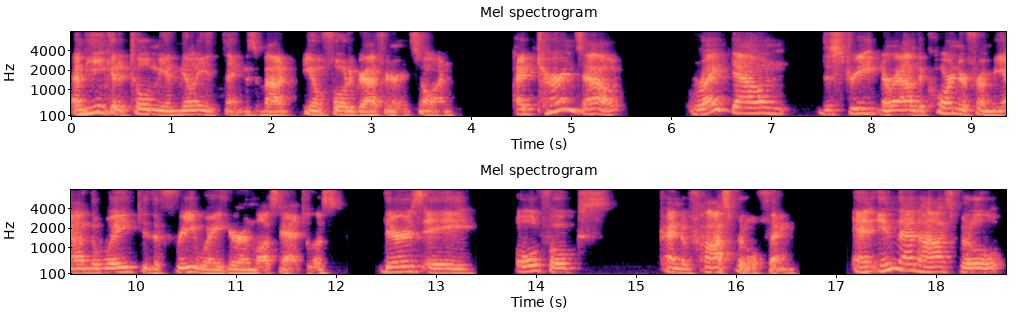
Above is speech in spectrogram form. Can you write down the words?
I mean, he could have told me a million things about, you know, photographing her and so on. It turns out right down the street and around the corner from me on the way to the freeway here in Los Angeles, there's a old folks kind of hospital thing. And in that hospital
